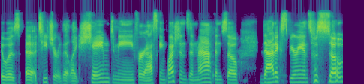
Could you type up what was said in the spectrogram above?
it was a teacher that like shamed me for asking questions in math and so that experience was so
